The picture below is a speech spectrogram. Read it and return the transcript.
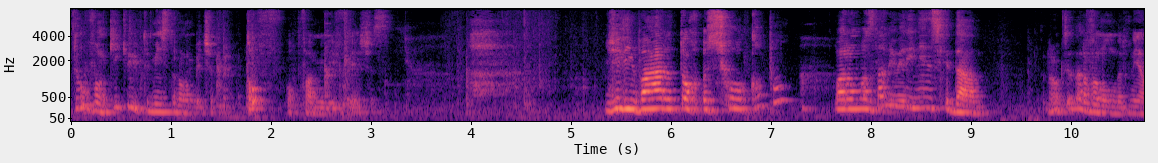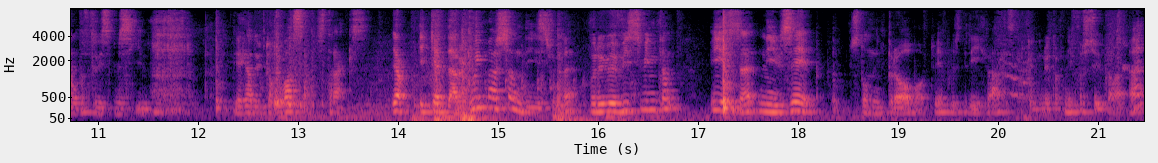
toen vond ik u tenminste nog een beetje tof op familiefeestjes. Jullie waren toch een schoolkoppel? Waarom was dat nu weer ineens gedaan? Rookte daarvan onder, niet al te fris misschien. Je gaat u toch wassen straks. Ja, ik heb daar goede marchandise voor, hè, voor uw viswinkel. Hier, hè, nieuw zeep. Stond in promo, 2 plus 3 gratis. Dat kun je nu toch niet versukkelen, hè?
